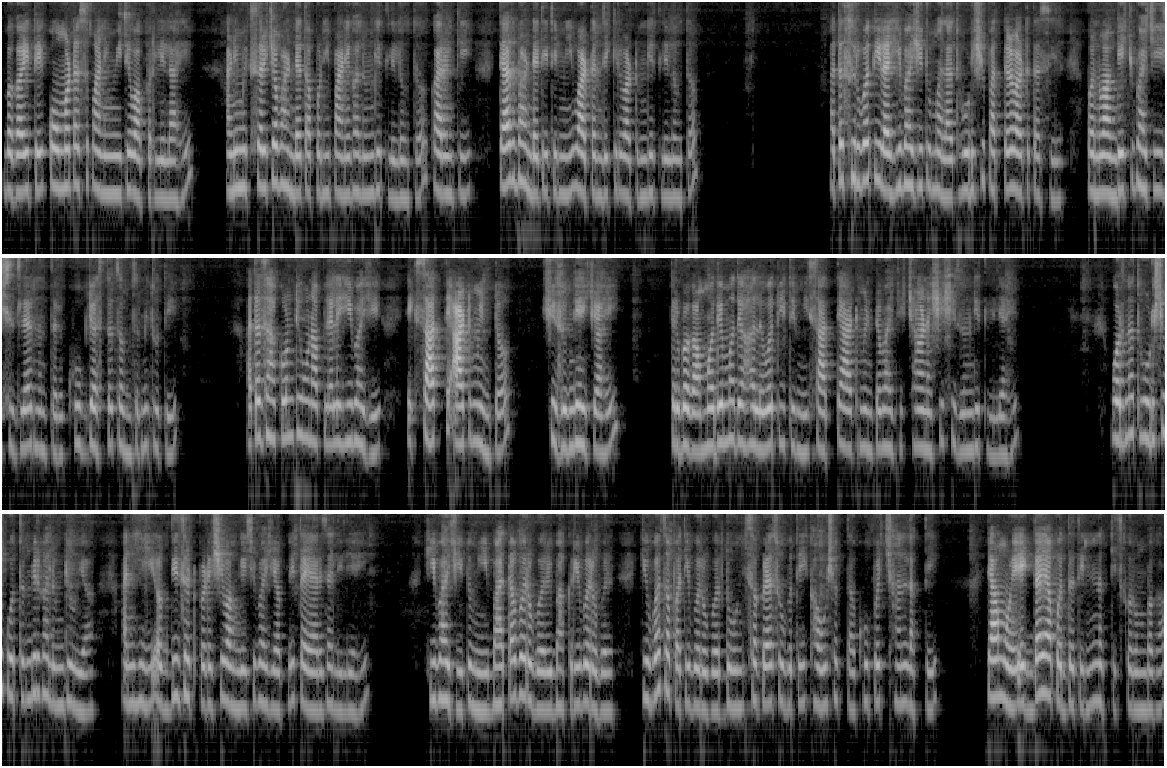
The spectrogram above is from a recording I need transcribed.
बघा इथे कोमट असं पाणी मी इथे वापरलेलं आहे. आणि मिक्सरच्या भांड्यात आपण हे पाणी घालून घेतलेलं होतं. कारण की त्याच भांड्यात इथे मी वाटण देखील वाटून घेतलेलं होतं. आता सुरुवातीला ही भाजी तुम्हाला थोडीशी पातळ वाटत असेल पण वांग्याची भाजी शिजल्यानंतर खूप जास्त चमचमीत होते. आता झाकून ठेवून आपल्याला ही भाजी एक सात ते आठ मिनटं शिजून घ्यायची आहे. तर बघा मध्ये मध्ये हलवत इथे मी सात ते आठ मिनटं भाजी छान अशी शिजून घेतलेली आहे. वरनं थोडीशी कोथिंबीर घालून घेऊया आणि ही अगदी झटपट अशी वांग्याची भाजी आपली तयार झालेली आहे. ही भाजी तुम्ही भाताबरोबर भाकरीबरोबर किंवा चपातीबरोबर दोन सगळ्यासोबतही खाऊ शकता. खूपच छान लागते. त्यामुळे एकदा या पद्धतीने नक्कीच करून बघा.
